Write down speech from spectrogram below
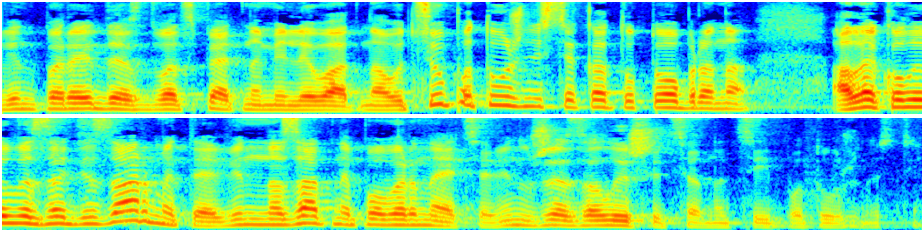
він перейде з 25 на мВт на оцю потужність, яка тут обрана. Але коли ви задізармите, він назад не повернеться, він вже залишиться на цій потужності.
